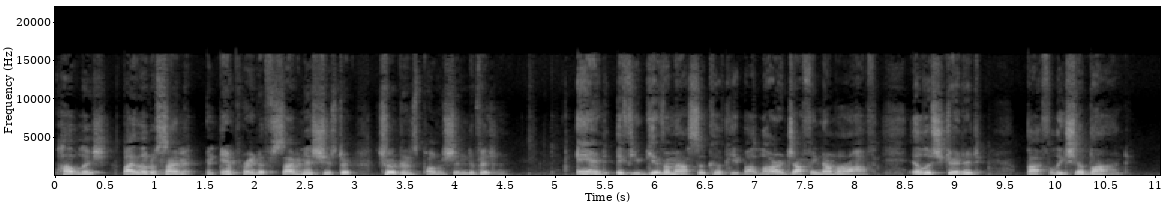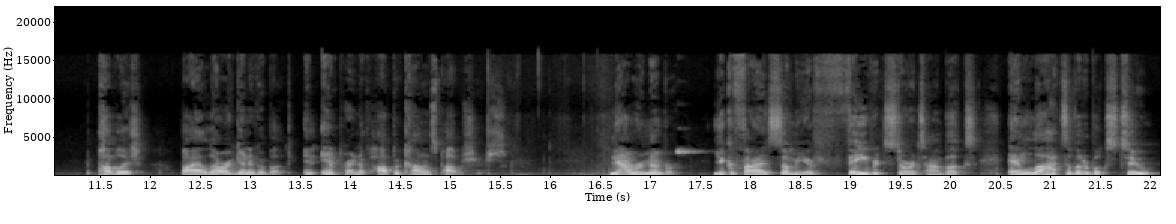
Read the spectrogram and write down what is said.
published by Little Simon, an imprint of Simon & Schuster Children's Publishing Division. And If You Give a Mouse a Cookie by Laura Joffe Numeroff, illustrated by Felicia Bond. Published by Laura Geringer Book, an imprint of HarperCollins Publishers. Now remember, you can find some of your favorite Storytime books and lots of other books too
